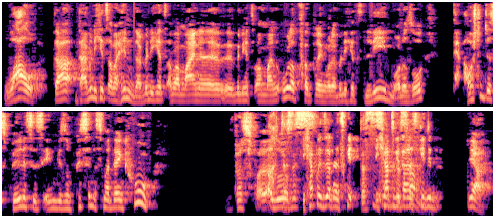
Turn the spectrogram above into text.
wow, da, da will ich jetzt aber hin, da will ich jetzt aber meine, will ich jetzt aber meinen Urlaub verbringen oder will ich jetzt leben oder so. Der Ausschnitt des Bildes ist irgendwie so ein bisschen, dass man denkt, huh, was, also Ach, ist, ich habe gesagt, es geht, ich habe gedacht, es geht, in, ja.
